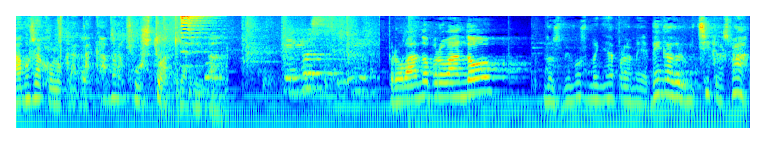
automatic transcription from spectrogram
Vamos a colocar la cámara justo aquí arriba. Probando, probando. Nos vemos mañana por la mañana. Venga a dormir, chicas, va.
